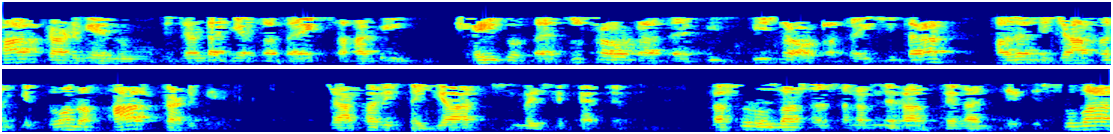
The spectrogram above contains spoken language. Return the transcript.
ہاتھ کاٹ گئے لوگوں کے۔ جھنڈا گرتا تھا، ایک صحابی شہید ہوتا ہے، دوسرا اٹھاتا ہے تیسرا اٹھاتا ہے۔ اسی طرح حضرت جعفر کے دونوں ہاتھ کٹ گئے۔ جعفر تیار اسی وجہ سے کہتے ہیں رسول اللہ صلی اللہ علیہ وسلم نے رات میں اعلان کیا کہ صبح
